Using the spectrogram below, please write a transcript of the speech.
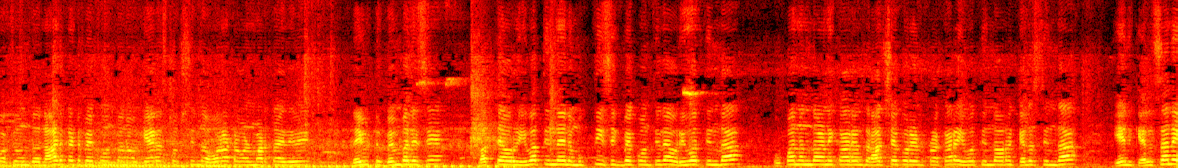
ಪ್ರತಿಯೊಂದು ನಾಡು ಕಟ್ಟಬೇಕು ಅಂತ ನಾವು ಕೆ ಆರ್ ಎಸ್ ಪಕ್ಷದಿಂದ ಹೋರಾಟಗಳು ಮಾಡ್ತಾ ಇದೀವಿ. ದಯವಿಟ್ಟು ಬೆಂಬಲಿಸಿ. ಮತ್ತೆ ಅವರು ಇವತ್ತಿಂದ ಏನು ಮುಕ್ತಿ ಸಿಗಬೇಕು ಅಂತಿದೆ, ಅವ್ರು ಇವತ್ತಿಂದ ಉಪನಂದಾಣಿಕಾರಿ ಅಂತ ರಾಜಶೇಖರ್ ಹೇಳಿದ ಪ್ರಕಾರ ಇವತ್ತಿಂದ ಅವ್ರನ್ನ ಕೆಲಸದಿಂದ ಏನು ಕೆಲಸನೇ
